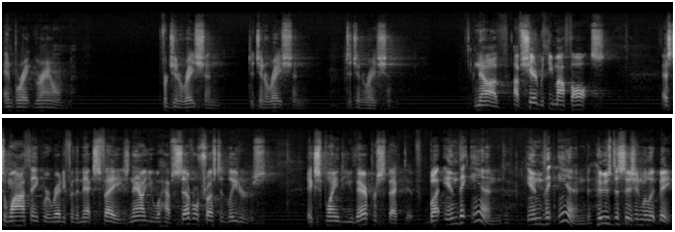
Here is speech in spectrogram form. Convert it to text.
and break ground for generation to generation to generation. Now, I've, I've shared with you my thoughts, as to why I think we're ready for the next phase. Now you will have several trusted leaders explain to you their perspective. But in the end, in the end, whose decision will it be?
